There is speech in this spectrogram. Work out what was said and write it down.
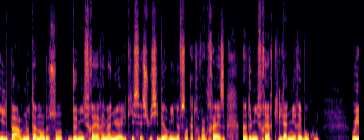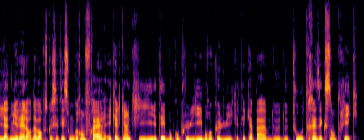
Il parle notamment de son demi-frère Emmanuel qui s'est suicidé en 1993, un demi-frère qu'il admirait beaucoup. Oui, il l'admirait alors d'abord parce que c'était son grand frère et quelqu'un qui était beaucoup plus libre que lui, qui était capable de, de tout, très excentrique,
